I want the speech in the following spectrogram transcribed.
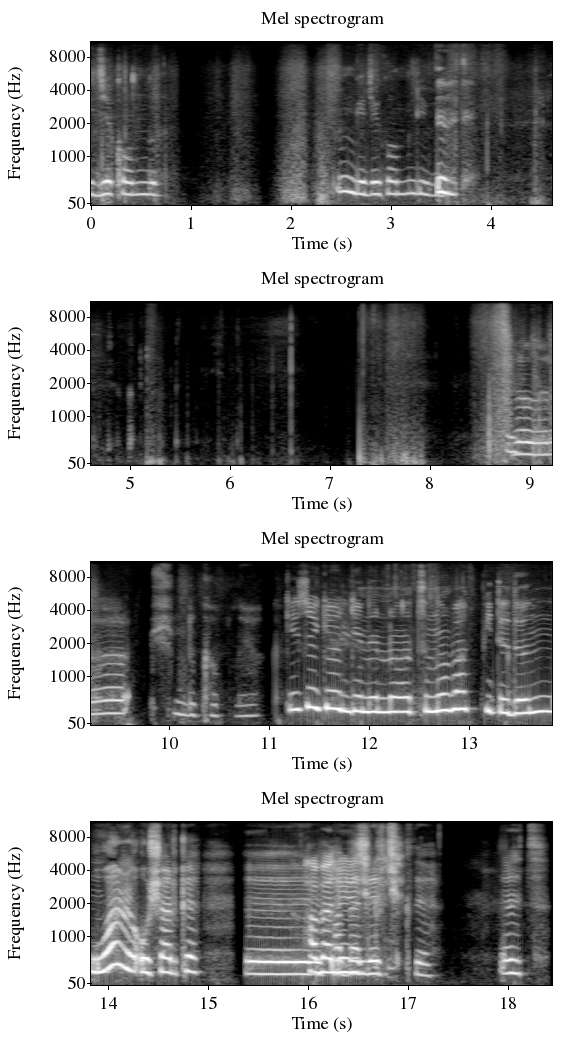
Gece kondu. Hı, Gece kondu gibi. Evet. Şuralara şunu da kaplayak. Gece gölgenin altına bak bir de dön. Var ya o şarkı e, Haberleri haberleri çıkmış. çıktı. Evet.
